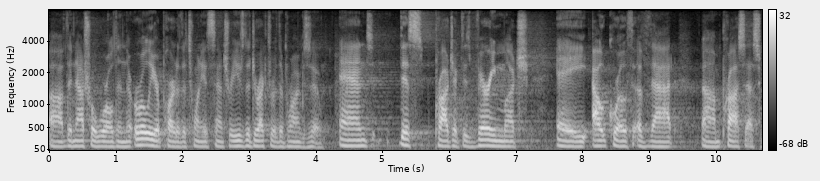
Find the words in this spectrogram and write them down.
of the natural world in the earlier part of the 20th century. He was the director of the Bronx Zoo. And this project is very much a outgrowth of that um, process.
